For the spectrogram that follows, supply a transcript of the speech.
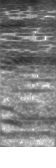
six.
